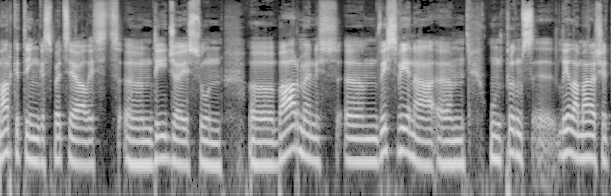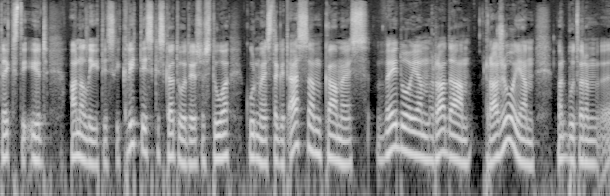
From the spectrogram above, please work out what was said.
mārketinga speciālists, um, DJs un uh, bārmenis. Um, um, viss vienā, um, un, protams, lielā mērā šie teksti ir analītiski, kritiski skatoties uz to, kur mēs tagad esam, kā mēs veidojam, radām, ražojam, varbūt varam e,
